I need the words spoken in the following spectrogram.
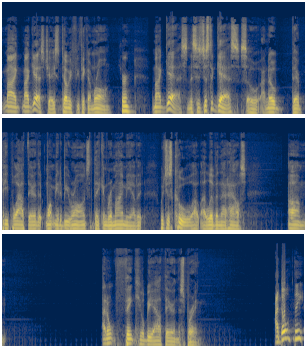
my my guess, Chase. Tell me if you think I'm wrong Sure. my guess, and this is just a guess, so I know there are people out there that want me to be wrong so that they can remind me of it, which is cool. I, I live in that house. Um, I don't think he'll be out there in the spring. I don't think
